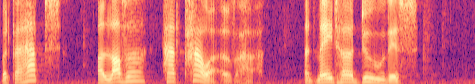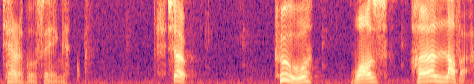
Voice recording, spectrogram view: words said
but perhaps a lover had power over her and made her do this terrible thing. So, who was her lover?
